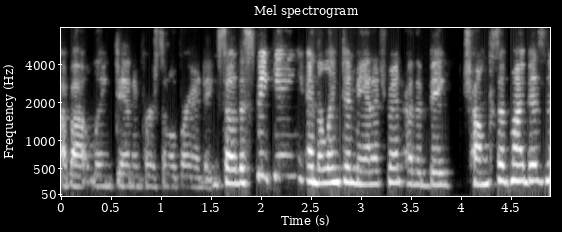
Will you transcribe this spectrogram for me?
about LinkedIn and personal branding. So, the speaking and the LinkedIn management are the big chunks of my business,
